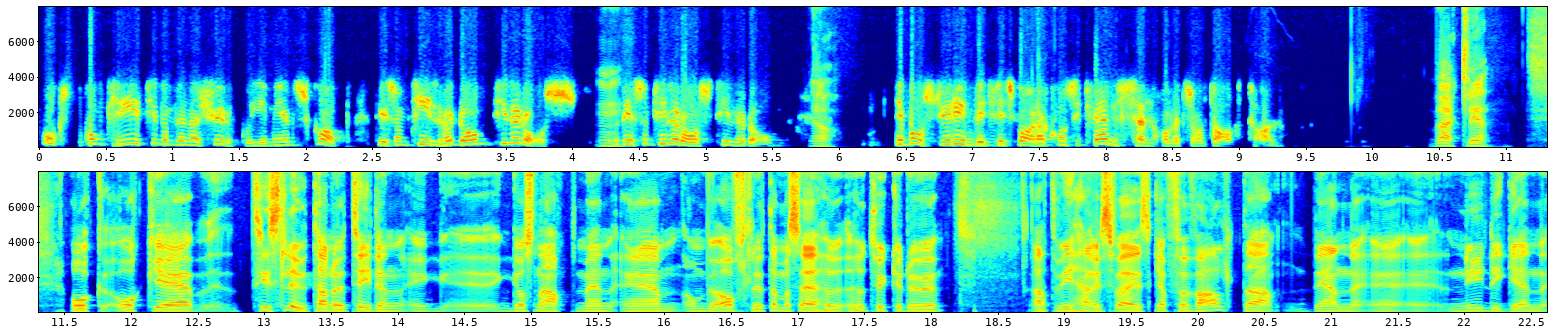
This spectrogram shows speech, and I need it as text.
också konkret genom denna kyrkogemenskap. Det som tillhör dem tillhör oss mm. och det som tillhör oss tillhör dem. Ja. Det måste ju rimligtvis vara konsekvensen av ett sådant avtal. Verkligen. Och, och eh, till slut här nu, tiden eh, går snabbt, men eh, om vi avslutar med att säga, hur, hur, tycker du att vi här i Sverige ska förvalta den nyligen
